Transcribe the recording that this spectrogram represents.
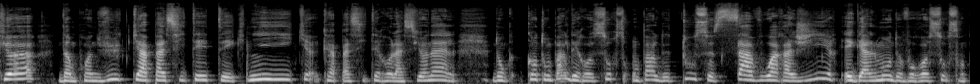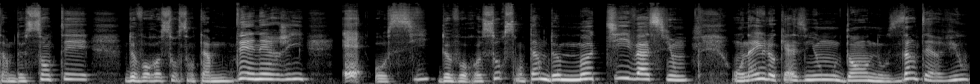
que d'un point de vue capacité technique, capacité relationnelle. Donc quand on parle des ressources, on parle de tout ce savoir agir, également de vos ressources en termes de santé, de vos ressources en termes d'énergie et aussi de vos ressources en termes de motivation. On a eu l'occasion dans nos interviews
